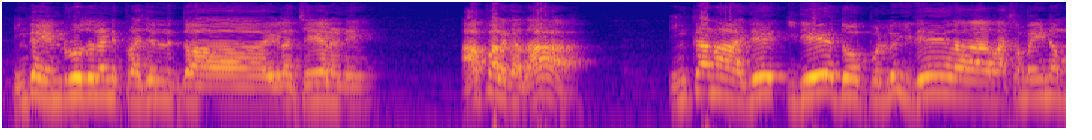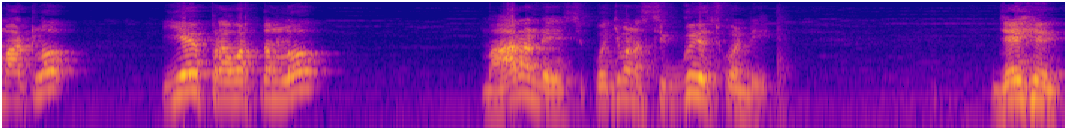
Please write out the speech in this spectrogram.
ఇంకా ఎన్ని రోజులని ప్రజల్ని ఇలా చేయాలని? ఆపాలి కదా? ఇంకా నా ఇదే ఇదే దోపుళ్ళు ఇదే రకమైన మాటలో ఏ ప్రవర్తనలో మారండి. కొంచెం మన సిగ్గు తెచ్చుకోండి. జై హింద్.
